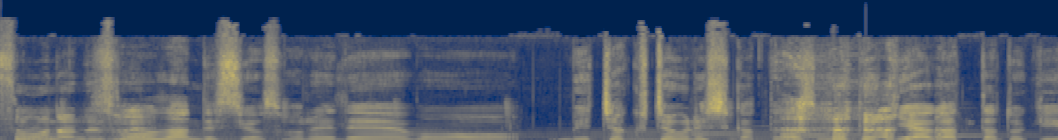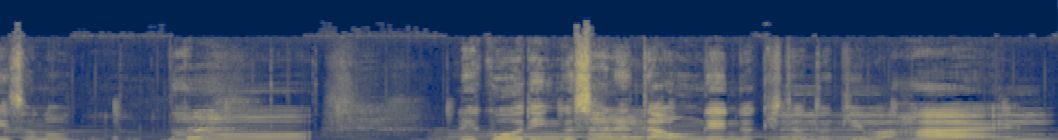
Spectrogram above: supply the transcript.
ー、そうなんですね。そうなんですよ。それでもうめちゃくちゃ嬉しかったですよ。出来上がった時そのあのレコーディングされた音源が来た時は、はい、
